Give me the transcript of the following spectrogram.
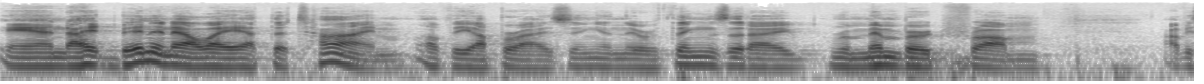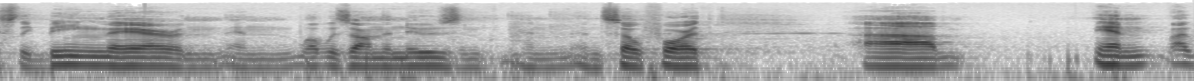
And I had been in LA at the time of the uprising, and there were things that I remembered from obviously being there and, and what was on the news and, and, and so forth. Um, and I,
